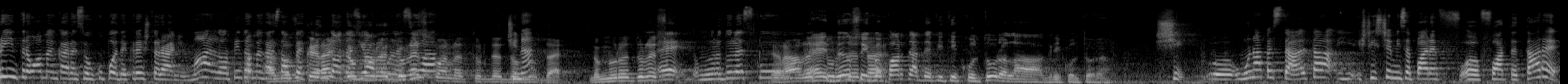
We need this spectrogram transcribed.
printre oameni care se ocupă de creșterea animalelor, printre oameni care Ați stau pe văzut că câmp era și toată ziua, domnul bună Rădulescu ziua. alături de Cine? domnul Daia. Domnul Rădulescu E, domnul Rădulescu... era alături Ei, de dânsul e pe Daia. partea de viticultură la agricultură. Și uh, una peste alta, știți ce mi se pare f- uh, foarte tare?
